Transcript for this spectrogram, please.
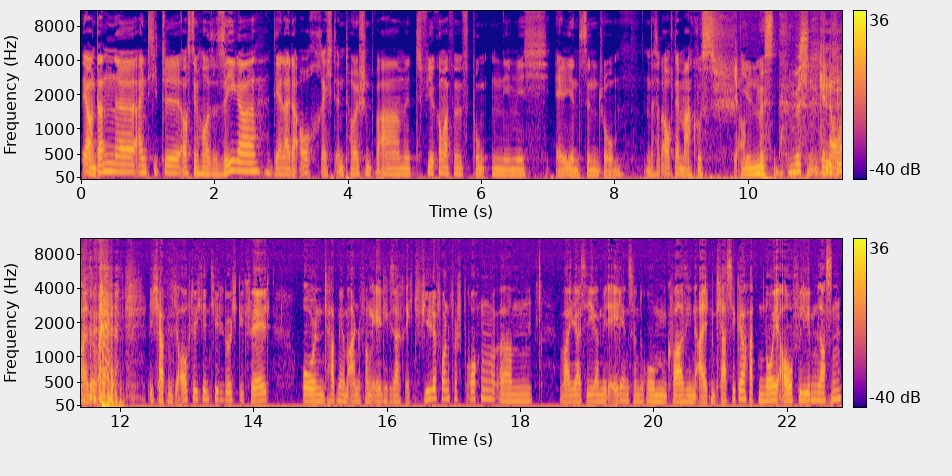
Ja, und dann äh, ein Titel aus dem Hause Sega, der leider auch recht enttäuschend war mit 4,5 Punkten, nämlich Alien Syndrome. Und das hat auch der Markus spielen ja. müssen. Müssen, genau. Also ich habe mich auch durch den Titel durchgequält und habe mir am Anfang ehrlich gesagt recht viel davon versprochen, ähm, weil ja Sega mit Alien Syndrom quasi einen alten Klassiker hat neu aufleben lassen.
